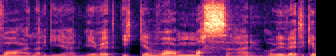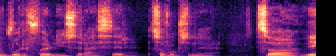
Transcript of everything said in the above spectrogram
hva energi er, vi vet ikke hva masse er, og vi vet ikke hvorfor lyset reiser så fort som det gjør. Så vi,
